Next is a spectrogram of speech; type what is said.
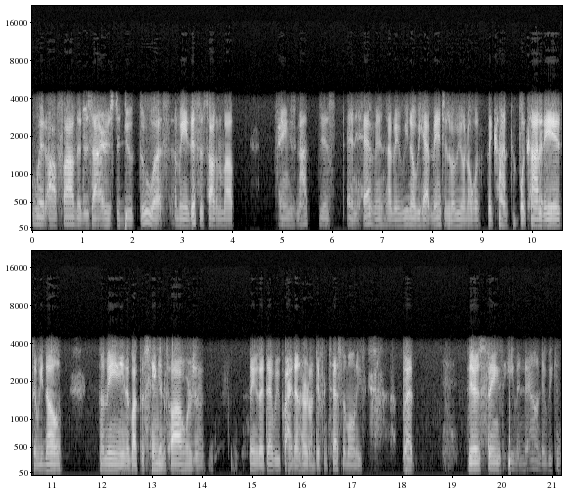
what our Father desires to do through us. I mean, this is talking about things not just in heaven. I mean, we know we have mansions, but we don't know what the kind what kind it is, and we know, I mean, about the singing flowers and things like that. We probably done heard on different testimonies, but there's things even now that we can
